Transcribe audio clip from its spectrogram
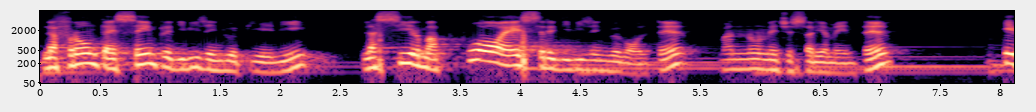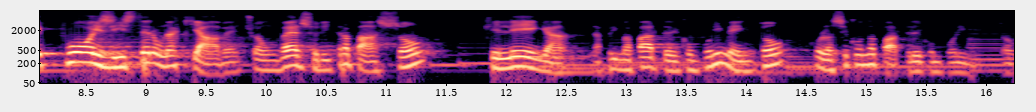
la fronte è sempre divisa in due piedi, la sirma può essere divisa in due volte, ma non necessariamente, e può esistere una chiave, cioè un verso di trapasso che lega la prima parte del componimento con la seconda parte del componimento.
